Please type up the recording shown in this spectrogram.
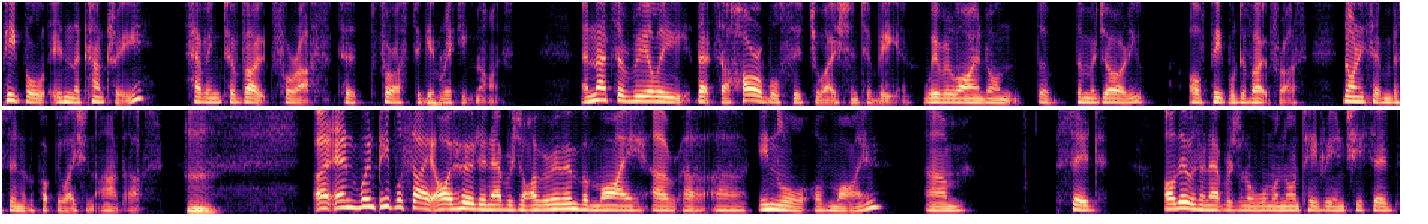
people in the country having to vote for us to for us to get mm. recognised. And that's a really that's a horrible situation to be in. We're reliant on the, the majority of people to vote for us. Ninety seven percent of the population aren't us. Mm. Uh, and when people say, oh, I heard an Aboriginal, I remember my uh, uh, uh, in law of mine um, said, oh, there was an Aboriginal woman on TV and she said,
